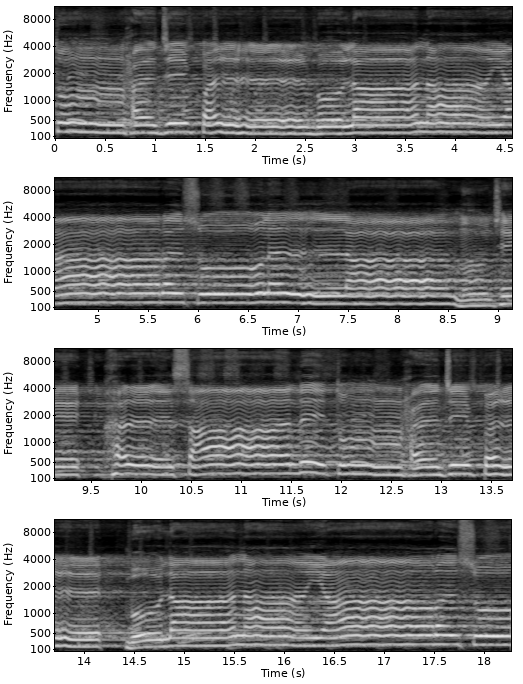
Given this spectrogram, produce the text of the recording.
تم حج پر بلانا ہر سال تم حج پر بولانا یا رسول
